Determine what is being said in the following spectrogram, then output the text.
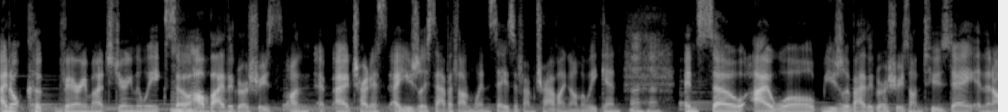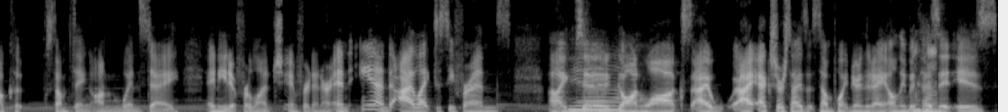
I don't cook very much during the week, so I'll mm-hmm. buy the groceries on. I try to. I usually Sabbath on Wednesdays if I'm traveling on the weekend, uh-huh. and so I will usually buy the groceries on Tuesday, and then I'll cook something on Wednesday and eat it for lunch and for dinner. And and I like to see friends. I like Yeah. to go on walks. I I exercise at some point during the day only because mm-hmm. it is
